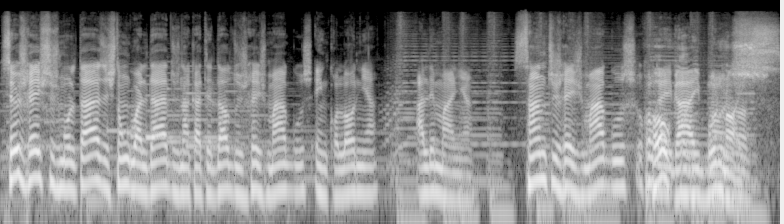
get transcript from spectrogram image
Seus restos mortais estão guardados na Catedral dos Reis Magos, em Colônia, Alemanha. Santos Reis Magos, rogai, por nós.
